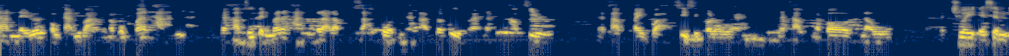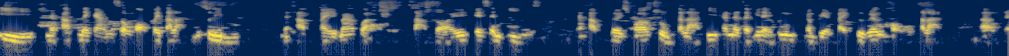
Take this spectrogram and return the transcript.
ดันในเรื่องของการวางระบบมาตรฐานนะครับ ซึ่งเป็นมาตรฐานระดับสากลนะครับ ก็คือมาตรฐาน HACCP นะครับไปกว่า 40กว่าโรงงานนะครับ แล้วก็เราช่วย SME นะครับในการส่งออกไปตลาดมุสลิมนะครับไปมากกว่า 300 SME นะครับ โดยเฉพาะกลุ่มตลาดที่ท่านอาจารย์วินัยเพิ่งนำเรียนไปคือเรื่องของตลาด ใน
